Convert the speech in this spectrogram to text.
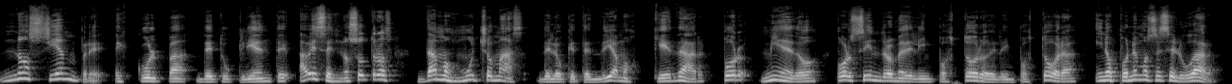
no siempre es culpa de tu cliente. A veces nosotros damos mucho más de lo que tendríamos que dar por miedo, por síndrome del impostor o de la impostora y nos ponemos ese lugar.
